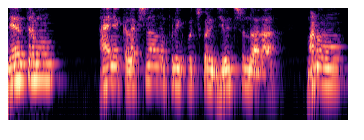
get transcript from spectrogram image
నిరంతరము ఆయన యొక్క లక్షణాలను పుణికిపుచ్చుకొని జీవించడం ద్వారా మనము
